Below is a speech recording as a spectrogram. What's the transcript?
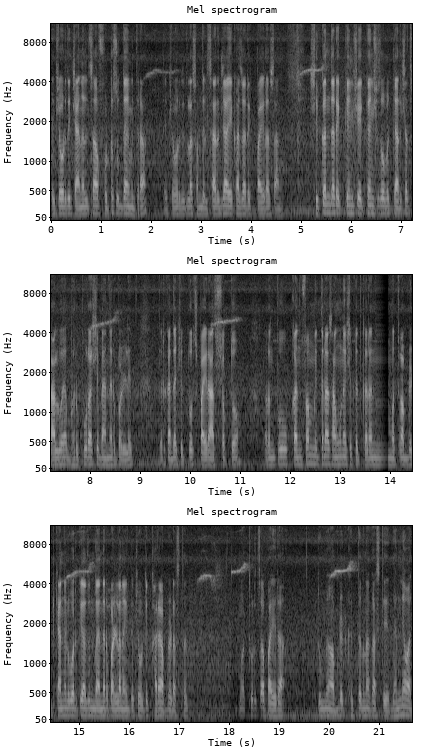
त्याच्यावरती चॅनलचा फोटोसुद्धा आहे मित्रा. त्याच्यावरती तुला समजेल. सरजा एक हजार एक पायरा सांग. सिकंदर एक्क्याऐंशी एक्क्याऐंशीसोबत चर्चा चालू आहे. भरपूर असे बॅनर पडलेत. तर कदाचित तोच पायरा असू शकतो. परंतु कन्फर्म मित्रा सांगू नाही शकत कारण मथुर अपडेट चॅनलवरती अजून बॅनर पडला नाही त्याच्यावरती खरे अपडेट असतात. मथुरचा पायरा तुम्ही अपडेट खतरनाक असते. धन्यवाद.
